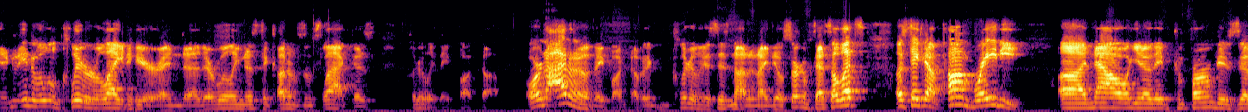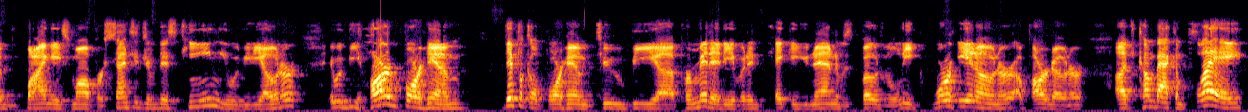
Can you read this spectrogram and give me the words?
into a little clearer light here, and uh, their willingness to cut him some slack because clearly they fucked up. Or I don't know if they fucked up. Clearly, this is not an ideal circumstance. So let's let's take it out. Tom Brady. Uh, now you know they've confirmed is uh, buying a small percentage of this team. He would be the owner. It would be hard for him, difficult for him to be uh, permitted. He would take a unanimous vote of the league. Were he an owner, a part owner, uh, to come back and play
